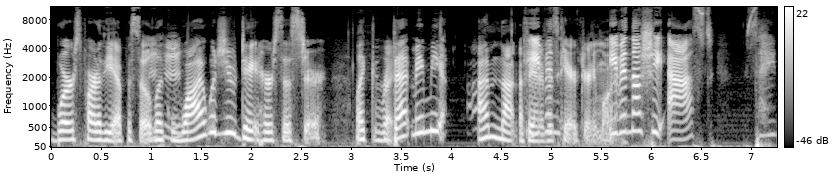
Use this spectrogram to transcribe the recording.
worst part of the episode. Mm-hmm. Like, why would you date her sister? Like Right. that made me. I'm not a fan of this character anymore. Even though she asked, say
